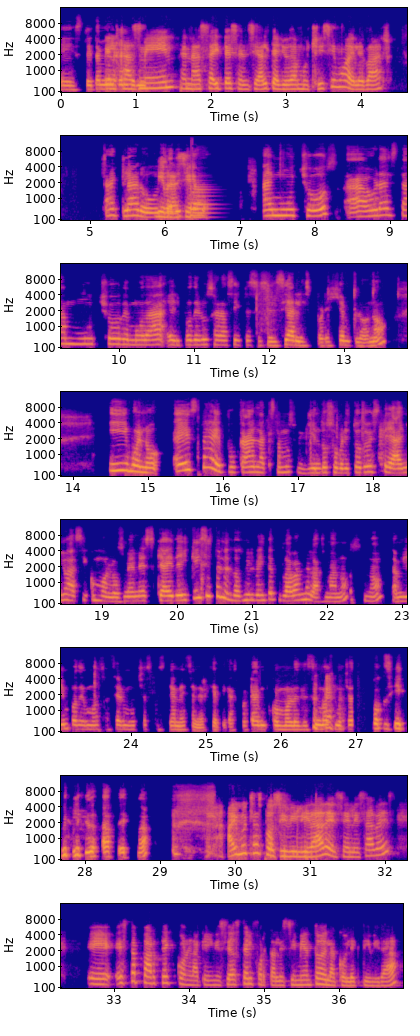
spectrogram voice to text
Este, también El jazmín en aceite esencial te ayuda muchísimo a elevar Ah, claro. o sea, de hecho, vibración. hay muchos, ahora está mucho de moda el poder usar aceites esenciales, por ejemplo, ¿no? Y bueno, esta época en la que estamos viviendo, sobre todo este año, así como los memes que hay de, ¿y qué hiciste en el 2020? Pues lavarme las manos, ¿no? También podemos hacer muchas cuestiones energéticas, porque hay, como les decimos, muchas posibilidades, ¿no? Hay muchas posibilidades, Ele, ¿sabes? Eh, esta parte con la que iniciaste el fortalecimiento de la colectividad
